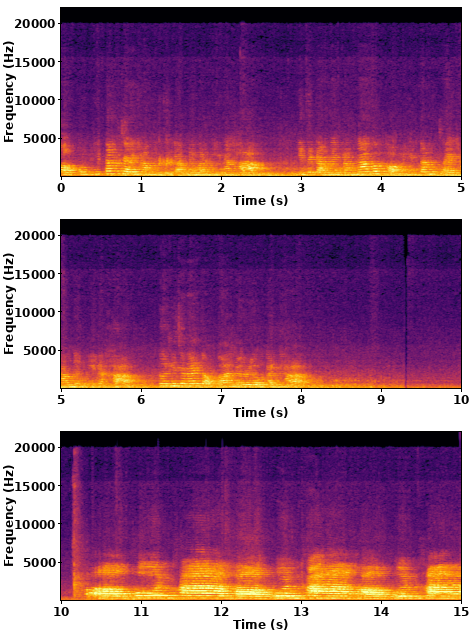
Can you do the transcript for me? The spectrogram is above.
ขอบคุณที่ตั้งใจทำกิจกรรมในวันนี้นะคะ กิจกรรมในครั้งหน้าก็ขอให้ตั้งใจทำอย่างนี้นะคะ เพื่อที่จะได้กลับบ้านเร็วๆกันค่ะ ขอบคุณค่ะ ขอบคุณค่ะ ขอบคุณค่ะ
